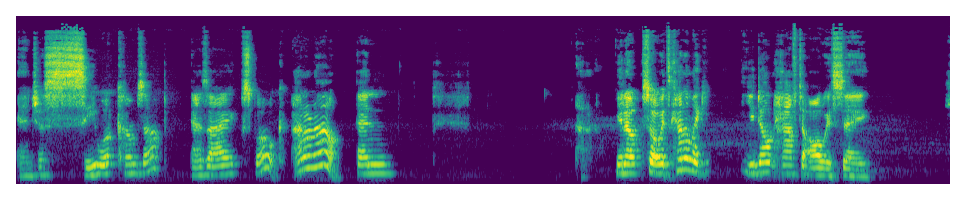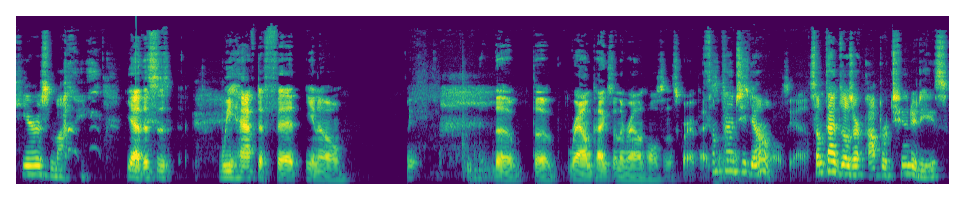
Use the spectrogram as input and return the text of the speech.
and just see what comes up as I spoke. I don't know. And I don't know. You know, so it's kind of like you don't have to always say, here's my. Yeah, this is. We have to fit, you know, the the round pegs and the round holes and the square pegs. Sometimes you don't. Holes, yeah, Sometimes those are opportunities,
